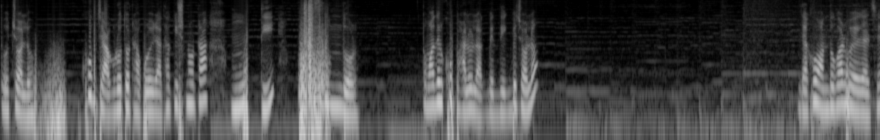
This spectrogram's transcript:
তো চলো, খুব জাগ্রত ঠাকুর। ওই রাধাকৃষ্ণটা মূর্তি খুব সুন্দর। তোমাদের খুব ভালো লাগবে। দেখবে চলো। দেখো অন্ধকার হয়ে গেছে।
